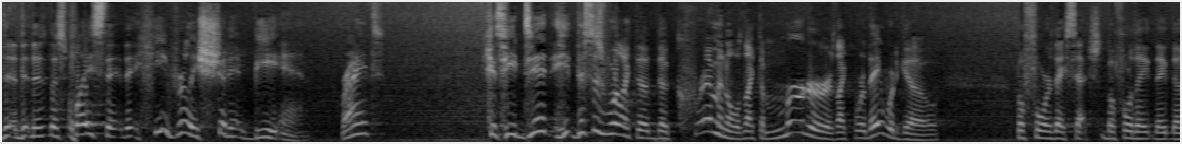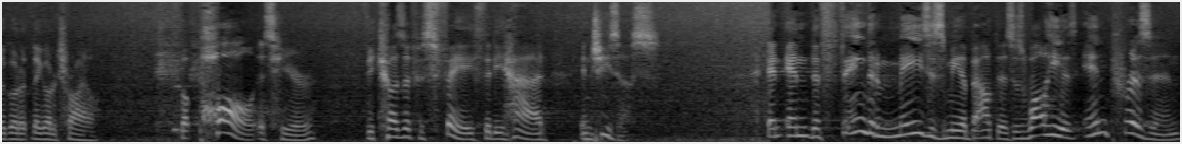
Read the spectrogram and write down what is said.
th- th- this place that, that he really shouldn't be in, right? Because he did, he, this is where like the, the criminals, like the murderers, like where they would go before they, set, before they, they, they, go to, they go to trial. But Paul is here because of his faith that he had in Jesus. And, and the thing that amazes me about this is while he is in prison,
